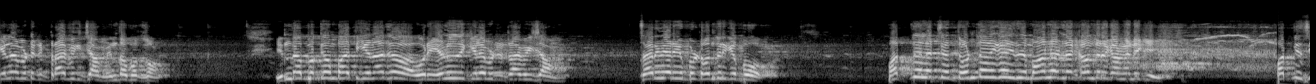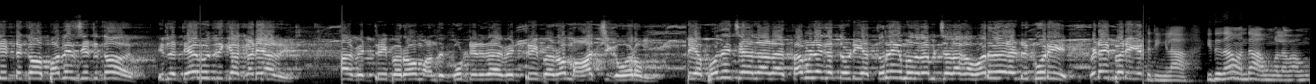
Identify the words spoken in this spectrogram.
கிலோமீட்டருக்கு டிராஃபிக் ஜாம் இந்த பக்கம். இந்த பக்கம் பார்த்தீங்கன்னாக்கா ஒரு எழுபது kilometre traffic jam survey report வந்திருக்கு இப்போ. பத்து லட்சம் தொண்டர்கள் இந்த மாநாட்டில் கலந்துருக்காங்க இன்னைக்கு. பத்து சீட்டுக்கோ பதினஞ்சு சீட்டுக்கோ இந்த தேமுதிக கிடையாது. வெற்றி பெறும். அந்த கூட்டணி தான் வெற்றி பெறும். ஆட்சிக்கு வரும். பொதுச் செயலாளர் தமிழகத்துடைய துணை முதலமைச்சராக வருவார் என்று கூறி விடைபெறுகிறீங்களா இதுதான் வந்து அவங்கள அவங்க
